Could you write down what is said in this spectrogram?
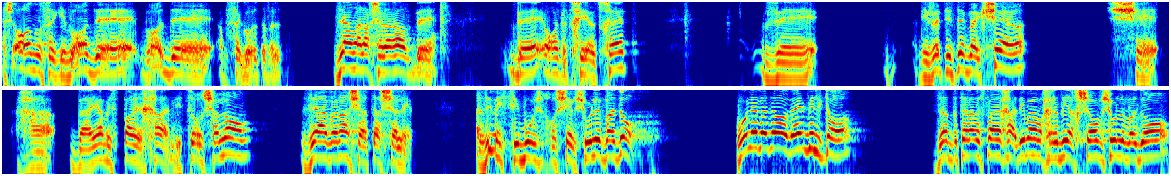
יש עוד מושגים ועוד, אה, ועוד אה, המשגות, אבל זה המהלך של הרב באורות התחייה י"ח, ואני הבאתי את זה בהקשר שהבעיה מספר אחד, ליצור שלום, זה ההבנה שאתה שלם. אז אם יש ציבור שחושב שהוא לבדו, הוא לבדו ואין בלתו, זה בטלה מספר אחד. אם האדם החרדי יחשוב שהוא לבדו,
